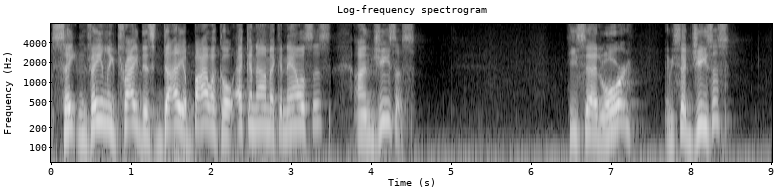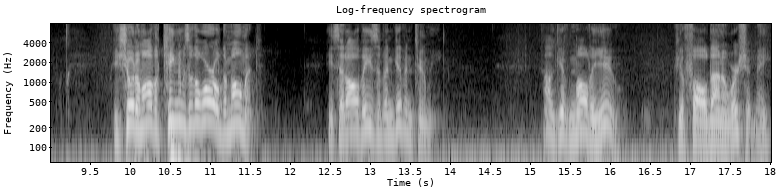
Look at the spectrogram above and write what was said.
Satan vainly tried this diabolical economic analysis on Jesus. He said, Lord, and he said, Jesus. He showed him all the kingdoms of the world the moment. He said, All these have been given to me. I'll give them all to you if you'll fall down and worship me.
